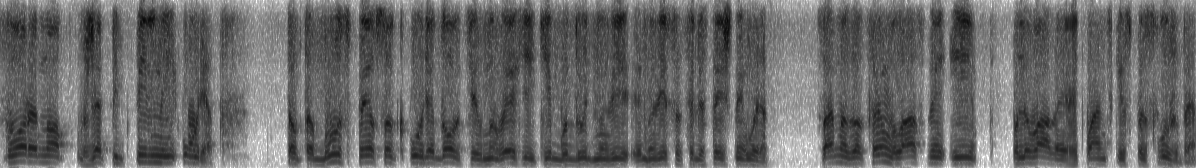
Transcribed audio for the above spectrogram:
створено вже підпільний уряд. Тобто був список урядовців нових, які будуть нові нові соціалістичний уряд. Саме за цим власне і полювали гетьманські спецслужби.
